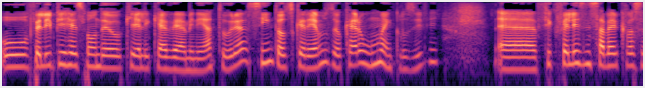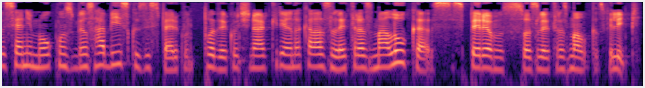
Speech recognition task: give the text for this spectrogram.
O Felipe respondeu que ele quer ver a miniatura. Sim, todos queremos. Eu quero uma, inclusive. É, fico feliz em saber que você se animou com os meus rabiscos. Espero poder continuar criando aquelas letras malucas. Esperamos suas letras malucas, Felipe.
